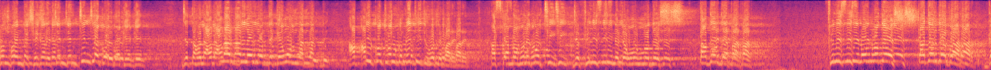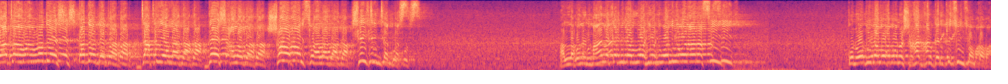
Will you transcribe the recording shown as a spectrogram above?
সন্তানকে সেখানে চিন- চিন- চিন্তা করে দেখেন যে তাহলে আপনার দিলের মধ্যে কেমন লাগবে? আপনি কতটুকু ব্যতীত হতে পারেন? আজকে আমরা মনে করছি যে ফিলিস্তিন এটা অন্য দেশ তাদের ব্যাপার। ফিলিস্তিন অন্য দেশ তাদের ব্যাপার। গাজা অন্য দেশ তাদের ব্যাপার। জাতি আলাদা দেশ আলাদা সব কিছু আলাদা। সেই চিন্তা করছে। আল্লাহ বলেন মালাকা মিনাল্লাহি ওয়ালি ওয়ালা নাসির কোন অভিভাবক কোন সাহায্যকারী কিছুই পাবা।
